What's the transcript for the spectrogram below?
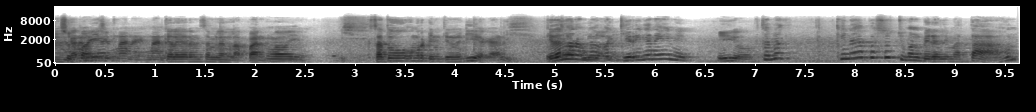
Supaya- karena dia Yang mana yang mana? kelahiran 98. Oh iya. Satu umur dintin dia kan. Kita orang bilang, "Oh, kirinya nih ini." Iya. Kita bilang, "Kenapa sih cuma beda lima tahun?"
